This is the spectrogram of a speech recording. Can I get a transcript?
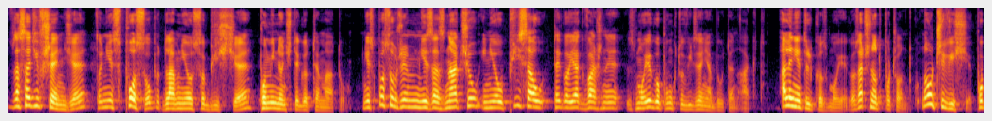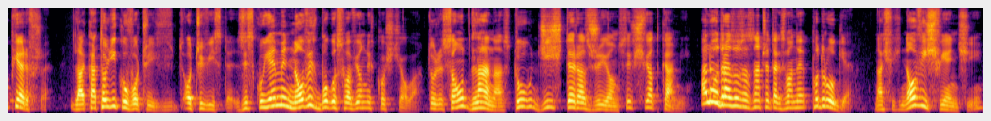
w zasadzie wszędzie, to nie sposób dla mnie osobiście pominąć tego tematu. Nie sposób, żebym nie zaznaczył i nie opisał tego, jak ważny z mojego punktu widzenia był ten akt. Ale nie tylko z mojego. Zacznę od początku. No oczywiście, po pierwsze, dla katolików oczywiste. Zyskujemy nowych błogosławionych kościoła, którzy są dla nas, tu, dziś, teraz żyjących, świadkami. Ale od razu zaznaczę tak zwane po drugie. Nasi nowi święci,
